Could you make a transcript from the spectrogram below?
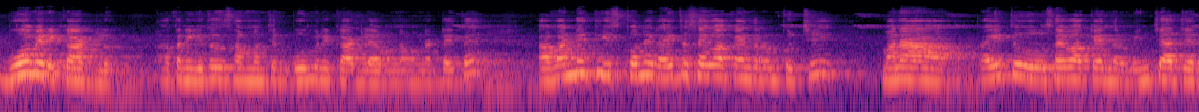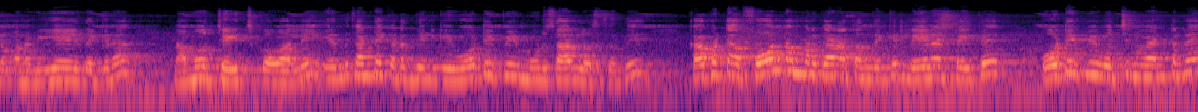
భూమి రికార్డులు అతనికి ఇతరులకు సంబంధించిన భూమి రికార్డులు ఏమన్నా ఉన్నట్టయితే అవన్నీ తీసుకొని రైతు సేవా కేంద్రంకి వచ్చి మన రైతు సేవా కేంద్రం ఇన్ఛార్జ్ అయిన మన విఏ దగ్గర నమోదు చేయించుకోవాలి. ఎందుకంటే ఇక్కడ దీనికి ఓటీపీ మూడు సార్లు వస్తుంది. కాబట్టి ఆ ఫోన్ నెంబర్ కానీ అతని దగ్గర లేనట్టయితే ఓటీపీ వచ్చిన వెంటనే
